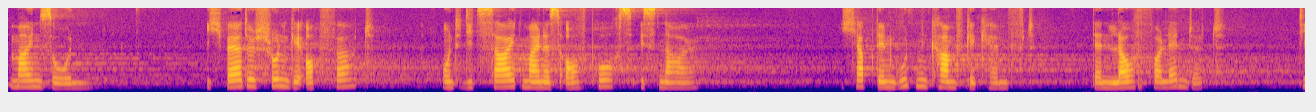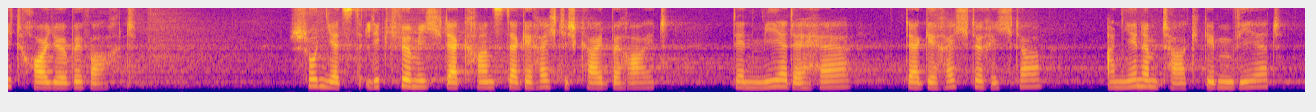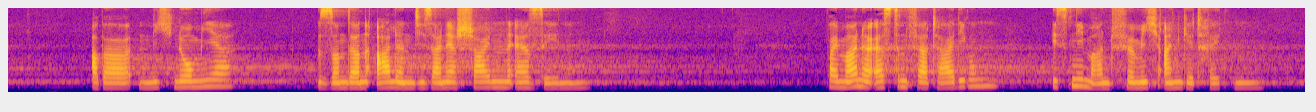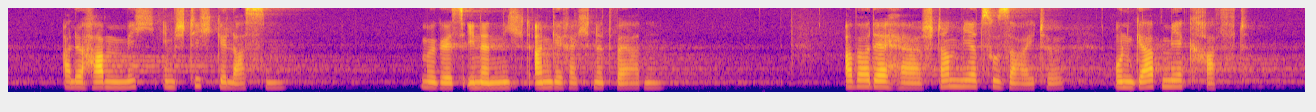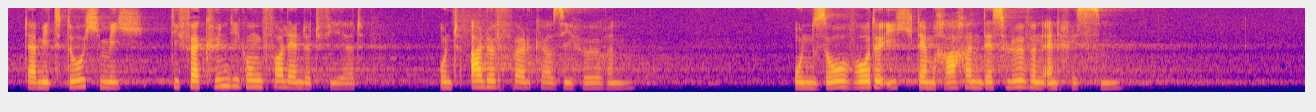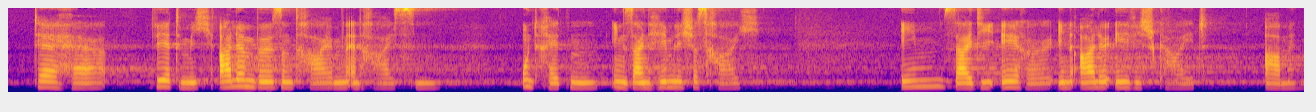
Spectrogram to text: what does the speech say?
Mein Sohn, ich werde schon geopfert und die Zeit meines Aufbruchs ist nahe. Ich habe den guten Kampf gekämpft, den Lauf vollendet, die Treue bewahrt. Schon jetzt liegt für mich der Kranz der Gerechtigkeit bereit, den mir der Herr, der gerechte Richter an jenem Tag geben wird, aber nicht nur mir, sondern allen, die sein Erscheinen ersehnen. Bei meiner ersten Verteidigung ist niemand für mich angetreten. Alle haben mich im Stich gelassen. Möge es ihnen nicht angerechnet werden. Aber der Herr stand mir zur Seite und gab mir Kraft, damit durch mich die Verkündigung vollendet wird und alle Völker sie hören. Und so wurde ich dem Rachen des Löwen entrissen. Der Herr wird mich allem bösen Treiben entreißen und retten in sein himmlisches Reich. Ihm sei die Ehre in alle Ewigkeit. Amen.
